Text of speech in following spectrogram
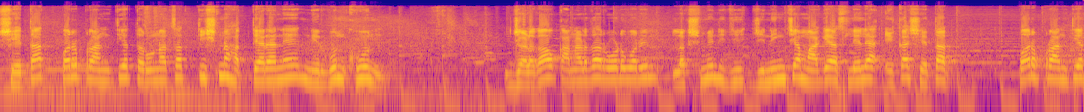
शेतात परप्रांतीय तरुणाचा तीक्ष्ण हत्याराने निर्गुण खून. जळगाव कानाडदा रोडवरील लक्ष्मी जि जिनिंगच्या मागे असलेल्या एका शेतात परप्रांतीय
